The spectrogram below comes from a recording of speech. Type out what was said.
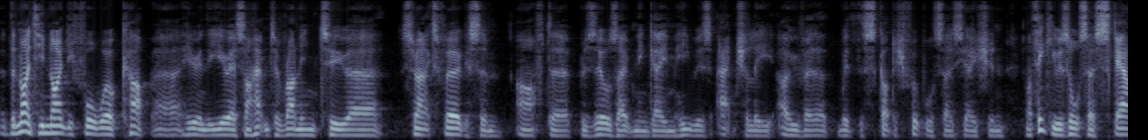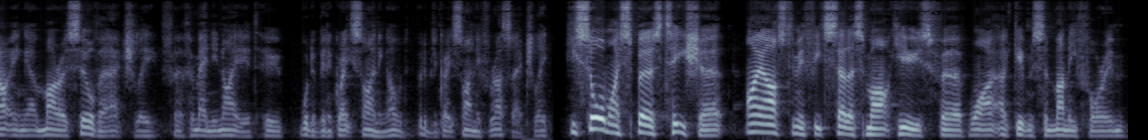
at the 1994 World Cup uh, here in the US, I happened to run into uh, Sir Alex Ferguson after Brazil's opening game. He was actually over with the Scottish Football Association. And I think he was also scouting uh, Mauro Silva, actually, for, for Man United, who would have been a great signing. I would, would have been a great signing for us, actually. He saw my Spurs t shirt. I asked him if he'd sell us Mark Hughes for what I'd give him some money for him.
